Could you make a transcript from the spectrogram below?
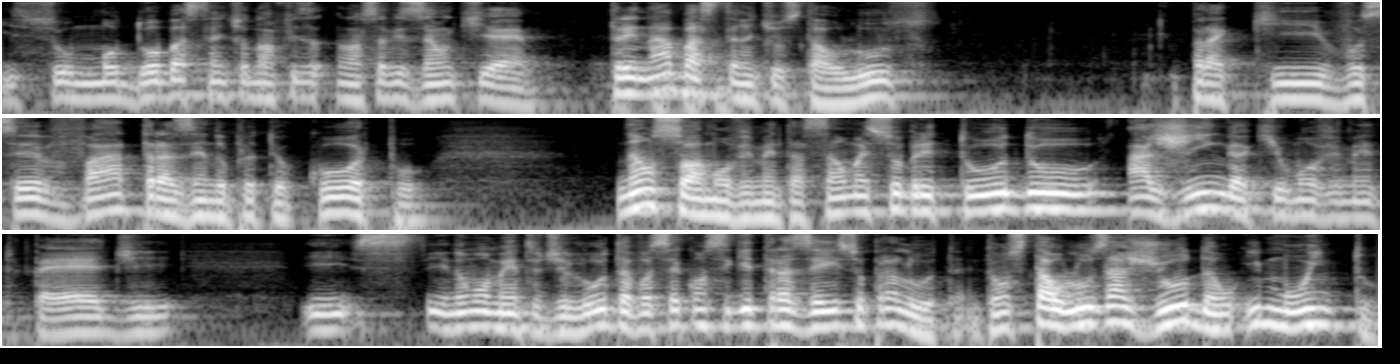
isso mudou bastante a nossa, visão, que é treinar bastante os taolus para que você vá trazendo para o teu corpo não só a movimentação, mas sobretudo a ginga que o movimento pede e, e no momento de luta você conseguir trazer isso para a luta. Então os taolus ajudam e muito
